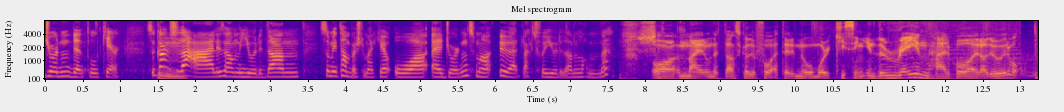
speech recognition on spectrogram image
Jordan Dental Care. Så kanskje det er liksom Jordan som i tannbørstemerket og eh, Jordan som har ødelagt for Jordan-landet. Og mer om dette skal du få etter No More Kissing in the Rain her på Radio Revolt.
